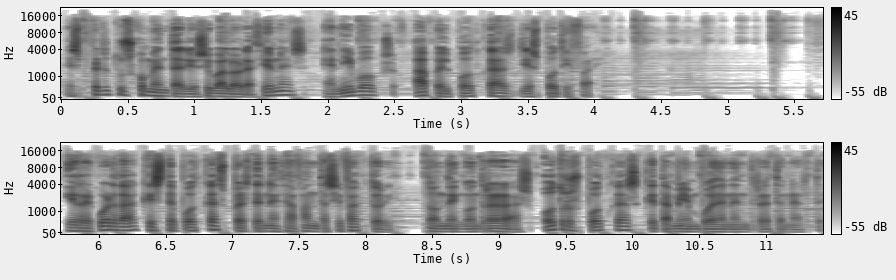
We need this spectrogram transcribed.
Espero tus comentarios y valoraciones en iVoox, Apple Podcast y Spotify. Y recuerda que este podcast pertenece a Fantasy Factory, donde encontrarás otros podcasts que también pueden entretenerte.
